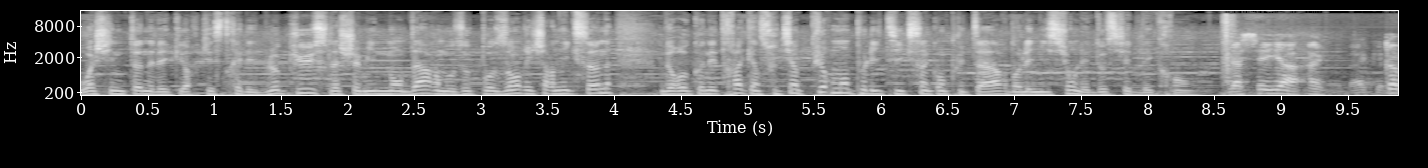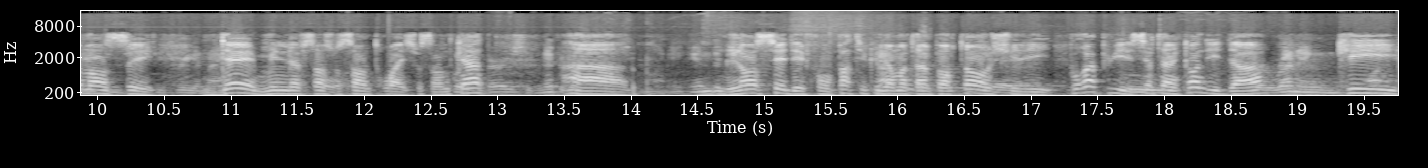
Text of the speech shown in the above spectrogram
Washington avait orchestré les blocus, l'acheminement d'armes aux opposants. Richard Nixon ne reconnaîtra qu'un soutien purement politique cinq ans plus tard dans l'émission Les dossiers de l'écran. La CIA a commencé dès 1963 et 64 à lancer des fonds particulièrement importants au Chili pour appuyer certains candidats qui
